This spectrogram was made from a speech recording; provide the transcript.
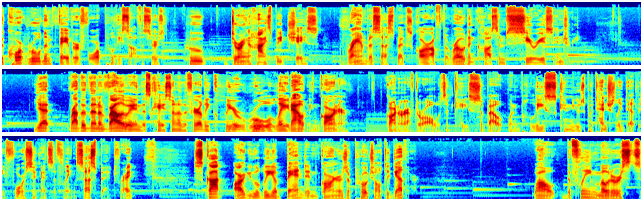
the court ruled in favor for police officers who, during a high speed chase, rammed a suspect's car off the road and caused him serious injury. Yet, rather than evaluating this case under the fairly clear rule laid out in Garner, Garner, after all, was a case about when police can use potentially deadly force against a fleeing suspect, right? Scott arguably abandoned Garner's approach altogether. While the fleeing motorist's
